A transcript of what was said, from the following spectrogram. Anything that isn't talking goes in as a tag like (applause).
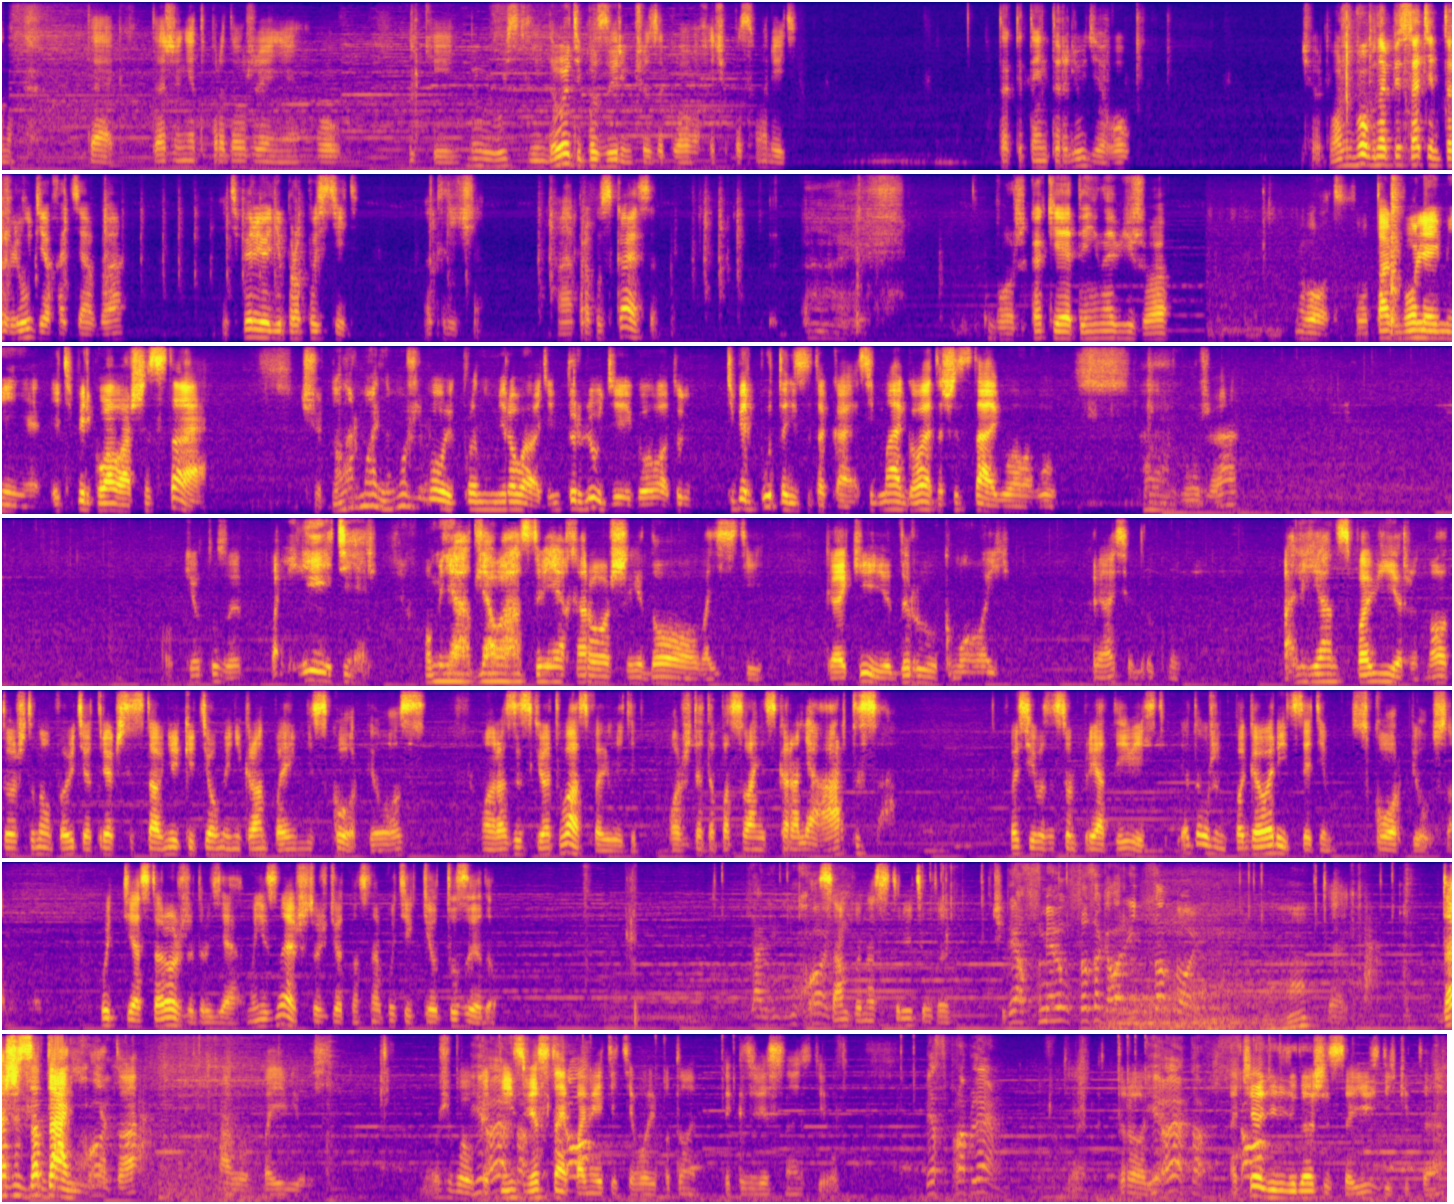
телефона. Так, даже нет продолжения. Воу. Окей. Ну, Властелин, давайте позырим, что за глава. Хочу посмотреть. Так, это интерлюдия. Воу. Черт, может Боб написать интерлюдия хотя бы, а? И теперь ее не пропустить. Отлично. А пропускается? Ай. Боже, как я это ненавижу, а. Вот, вот так более-менее. И теперь глава шестая. Черт, ну нормально, можно было их пронумеровать. Интерлюдия и глава. Тут теперь путаница такая. Седьмая глава это шестая глава. Вот. Ах, боже, а. Окей, to. Повелитель, у меня для вас две хорошие новости. Какие, друг мой? Хрена друг мой. Альянс повержен, но то, что нам поведете отрекшийся став некий темный некрант по имени Скорпиос. Он разыскивает вас, повелитель. Может, это посланец короля Артеса? Спасибо за столь приятные вести. Я должен поговорить с этим Скорпиусом. Будьте осторожны, друзья. Мы не знаем, что ждет нас на пути к глухой. Сам бы нас встретил, так. Ты осмелился заговорить со мной. Так. Даже заданий нет, а? А вот, появилось. Может было, И как неизвестное пометить его и потом как известное сделать. Без проблем. Так, это А че они наши союзники-то, а?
